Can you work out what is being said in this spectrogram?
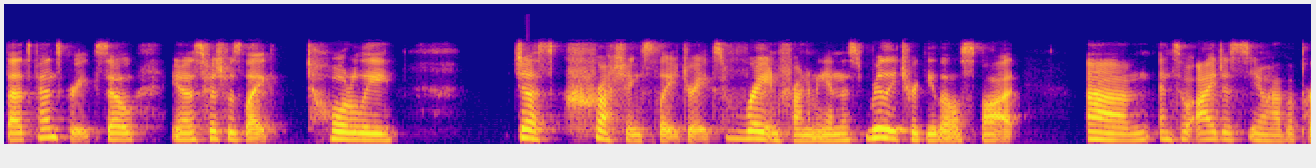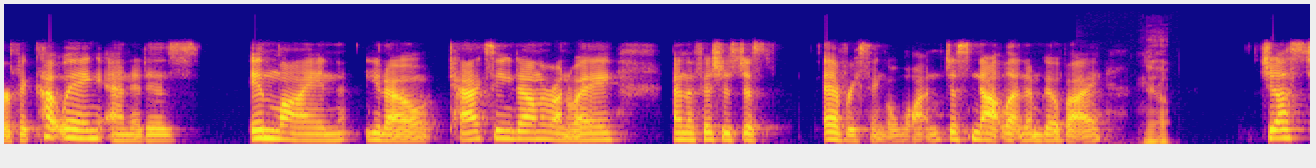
that's Penns Creek. So you know this fish was like totally just crushing slate drakes right in front of me in this really tricky little spot. Um, and so i just you know have a perfect cut wing and it is in line you know taxiing down the runway and the fish is just every single one just not letting them go by. Yeah. just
